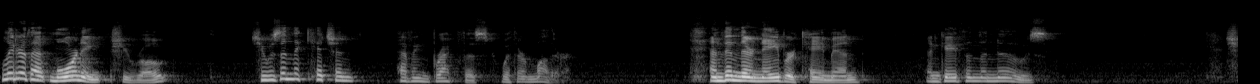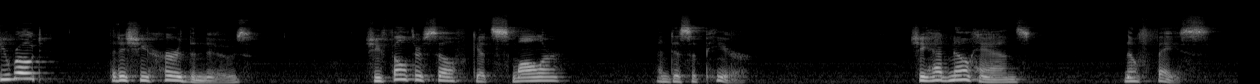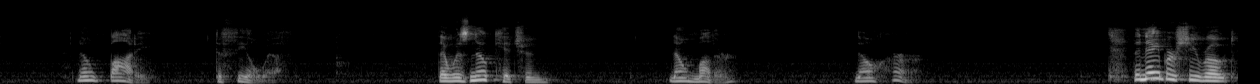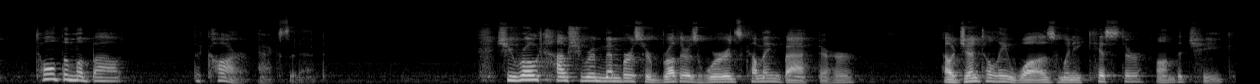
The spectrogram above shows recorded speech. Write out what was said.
Later that morning, she wrote, she was in the kitchen having breakfast with her mother. And then their neighbor came in and gave them the news. She wrote that as she heard the news, she felt herself get smaller and disappear. She had no hands, no face, no body to feel with. There was no kitchen, no mother, no her. The neighbor, she wrote, told them about the car accident. She wrote how she remembers her brother's words coming back to her, how gentle he was when he kissed her on the cheek,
